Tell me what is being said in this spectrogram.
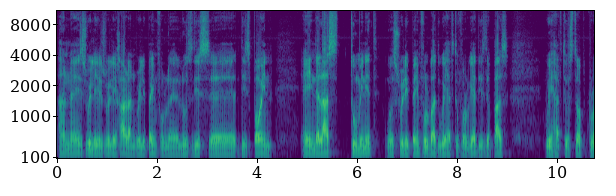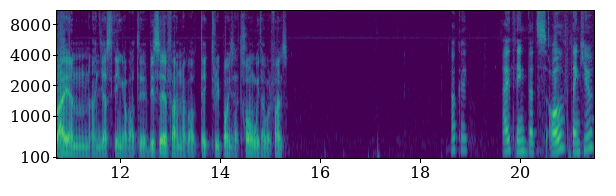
and it's really it's really hard and really painful. Uh, lose this uh, this point in the last two minutes was really painful. But we have to forget it's the past we have to stop cry and, and just think about the Bisev and about take three points at home with our fans. Okay. I think that's all. Thank you.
